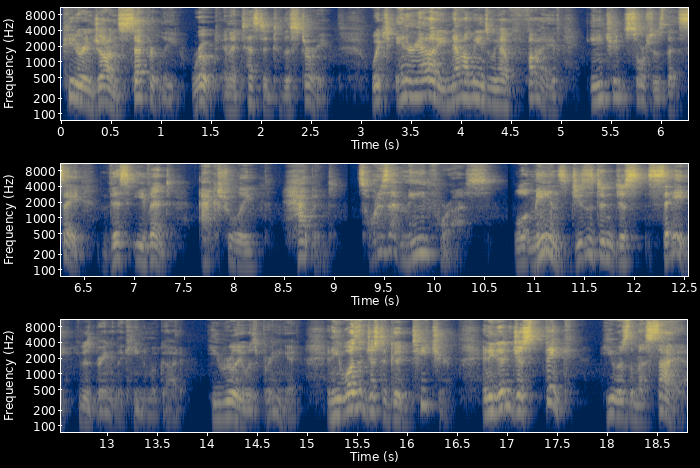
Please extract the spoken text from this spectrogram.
Peter and John separately wrote and attested to the story, which in reality now means we have five ancient sources that say this event actually happened. So, what does that mean for us? Well, it means Jesus didn't just say he was bringing the kingdom of God, he really was bringing it. And he wasn't just a good teacher, and he didn't just think he was the Messiah.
